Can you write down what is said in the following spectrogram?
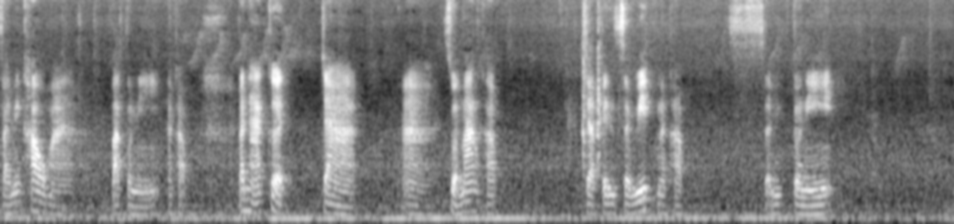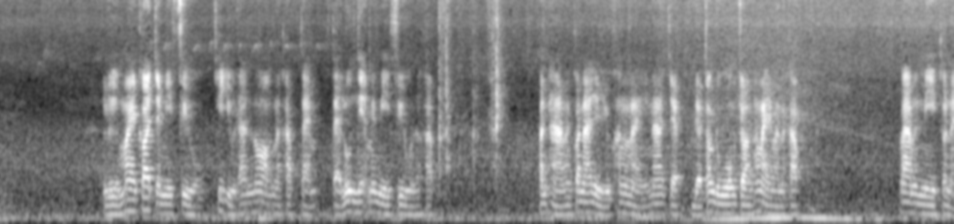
ไฟไม่เข้ามาปลั๊กตัวนี้นะครับ ปัญหาเกิดจากส่วนมากครับ จะเป็นสวิตช์นะครับ ตัวนี้ หรือไม่ก็จะมีฟิวที่อยู่ด้านนอกนะครับ แต่แต่รุ่นนี้ไม่มีฟิวนะครับ ปัญหามันก็น่าจะอยู่ข้างในน่าจะเดี๋ยวต้องดูวงจรข้างในมันนะครับ ว่ามันมีตัวไหน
